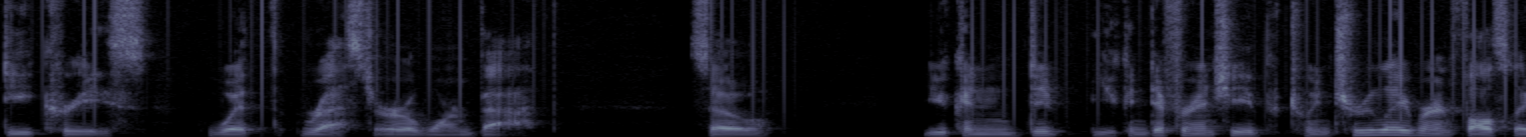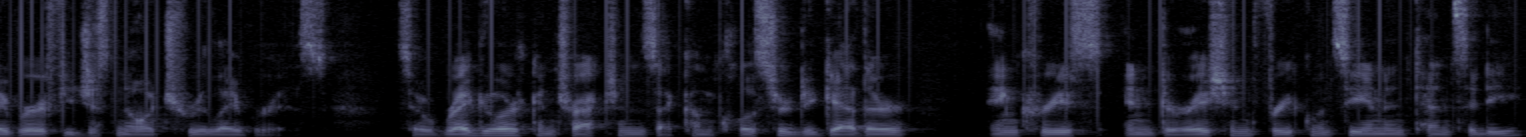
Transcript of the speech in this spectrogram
decrease with rest or a warm bath. So you can you can differentiate between true labor and false labor if you just know what true labor is. So regular contractions that come closer together increase in duration, frequency, and intensity.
